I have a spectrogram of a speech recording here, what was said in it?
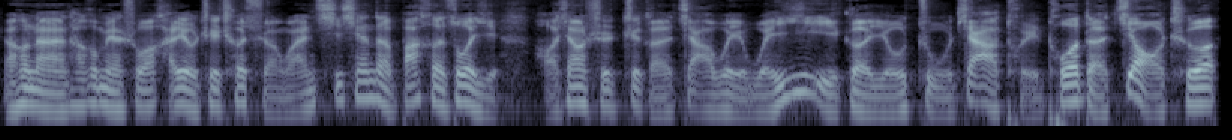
然后呢，他后面说还有这车选完七千的巴赫座椅，好像是这个价位唯一一个有主驾腿托的轿车。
